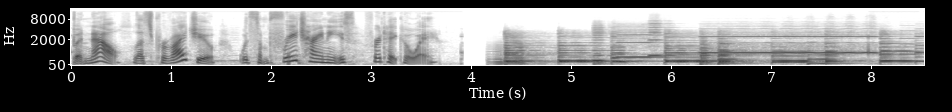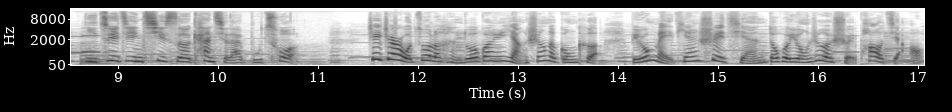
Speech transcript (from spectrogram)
But now, let's provide you with some free Chinese for takeaway. 你最近气色看起来不错。这阵儿我做了很多关于养生的功课，比如每天睡前都会用热水泡脚。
